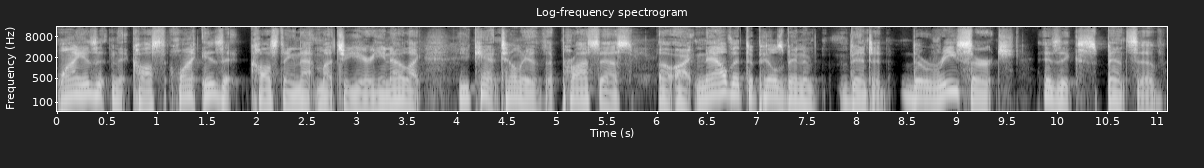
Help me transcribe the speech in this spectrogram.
why is it that cost? Why is it costing that much a year? You know, like you can't tell me that the process. Oh, all right. Now that the pill's been invented, the research is expensive.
